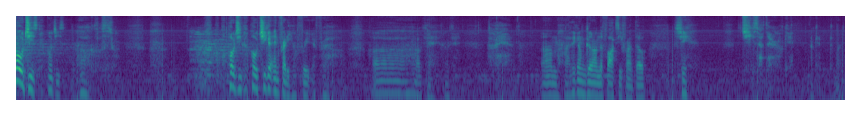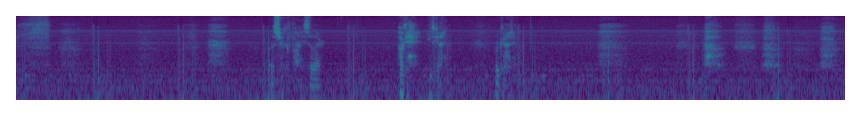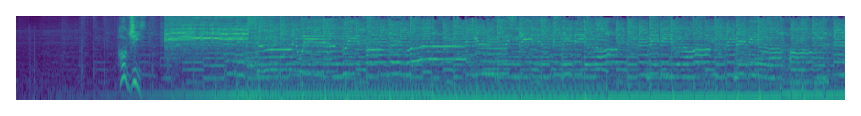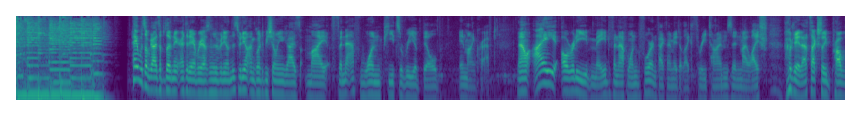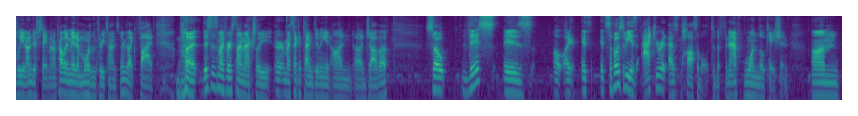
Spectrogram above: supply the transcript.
Oh, jeez. Oh, jeez. Oh, close the door. Oh, gee. Oh, Chica and Freddy. Oh, free. Uh, okay. Okay. Okay. Um, I think I'm good on the Foxy front, though. She... She's out there. Okay. Okay. Come on. Let's check if Bonnie's still there. Okay. He's good. We're good. Oh, jeez! Hey, what's up guys, Episode here, and today I'm another video. In this video, I'm going to be showing you guys my FNAF 1 pizzeria build in Minecraft. Now, I already made FNAF 1 before, in fact, I made it like three times in my life. Okay, that's actually probably an understatement. I probably made it more than three times, maybe like five. But this is my first time actually, or my second time doing it on uh, Java. So, this is uh, like it's it's supposed to be as accurate as possible to the FNAF 1 location. Um,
